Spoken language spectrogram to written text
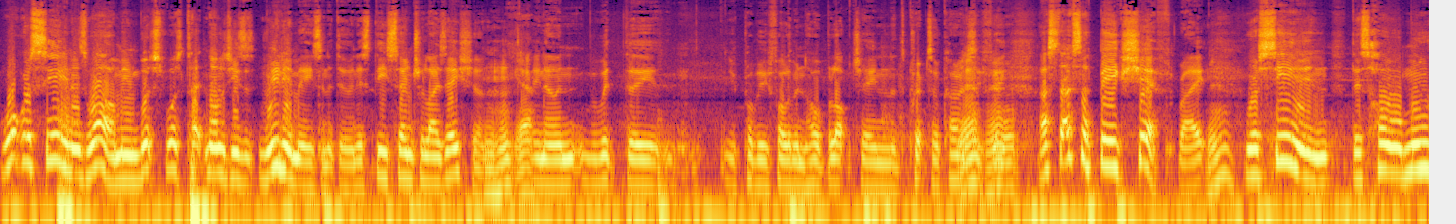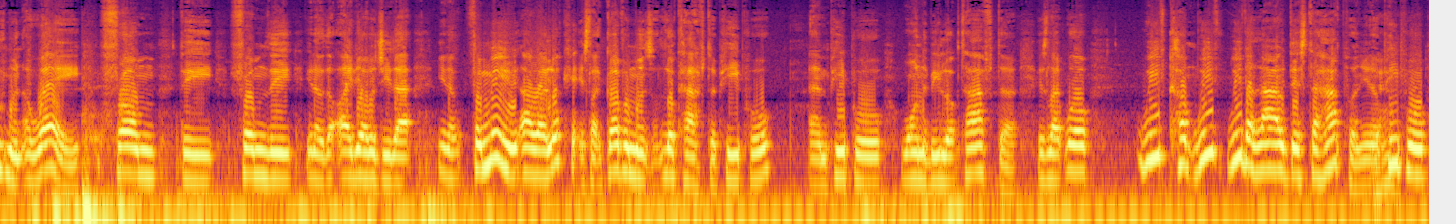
what we're seeing as well. I mean, what's what technology is really amazing at doing is decentralization. Mhm, yeah. You know, and with the you're probably following the whole blockchain and the cryptocurrency Yeah, thing. yeah. That's that's a big shift, right? Yeah. We're seeing this whole movement away from the from the you know the ideology that you know. For me, how I look at it, it's like governments look after people, and people want to be looked after. It's like well. We've come. We've we've allowed this to happen. You know, people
